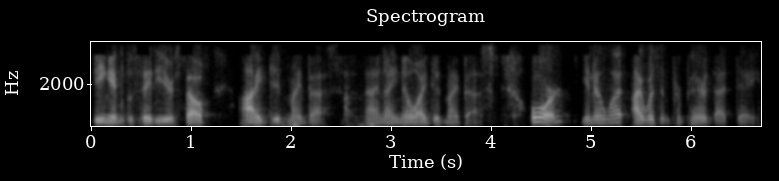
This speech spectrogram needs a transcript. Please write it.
Being able to say to yourself, I did my best, and I know I did my best. Or, you know what? I wasn't prepared that day.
